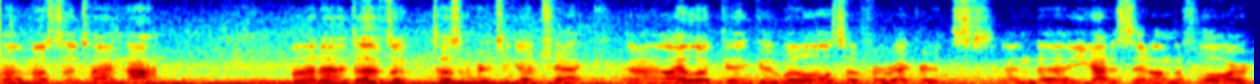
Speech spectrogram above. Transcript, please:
Uh, most of the time, not. But uh, it doesn't, doesn't hurt to go check. Uh, I look at Goodwill also for records, and uh, you got to sit on the floor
